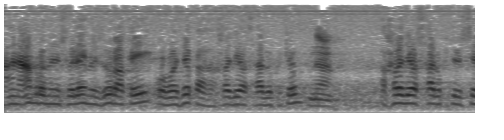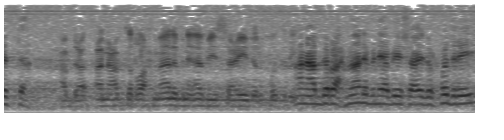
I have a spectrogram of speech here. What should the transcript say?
عن عمرو بن سليم الزرقي وهو ثقة أخرج أصحاب الكتب. نعم. أخرج أصحاب الكتب الستة. عبد عن عبد الرحمن بن أبي سعيد الخدري. عن عبد الرحمن بن أبي سعيد الخدري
